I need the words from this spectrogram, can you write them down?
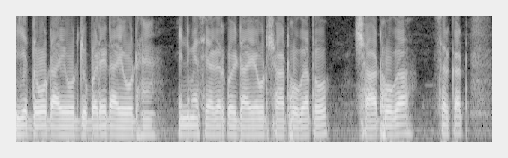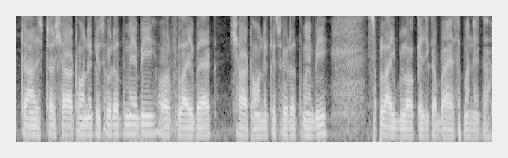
ये दो डायोड जो बड़े डायोड हैं, इनमें से अगर कोई डायोड शार्ट होगा तो शार्ट होगा। सर्किट, ट्रांजिस्टर शार्ट होने की सूरत में भी और फ्लाई बैक शार्ट होने की सूरत में भी सप्लाई ब्लॉकेज का बायस बनेगा।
